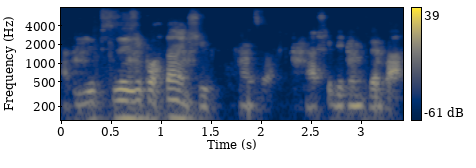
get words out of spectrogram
Acredito que seja importante, mas ó, acho que devemos levar.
